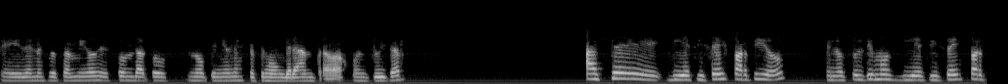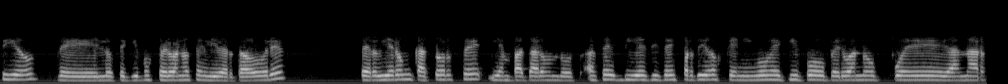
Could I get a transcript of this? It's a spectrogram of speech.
eh, de nuestros amigos de Son Datos No Opiniones, que hacen un gran trabajo en Twitter. Hace 16 partidos, en los últimos 16 partidos de los equipos peruanos en Libertadores, perdieron 14 y empataron 2. Hace 16 partidos que ningún equipo peruano puede ganar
